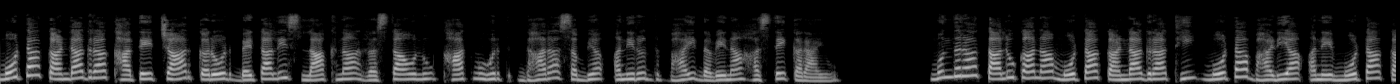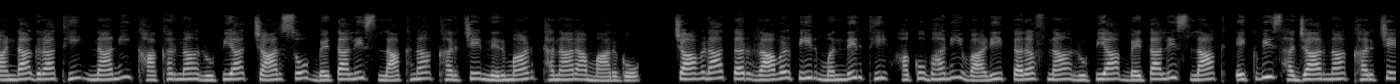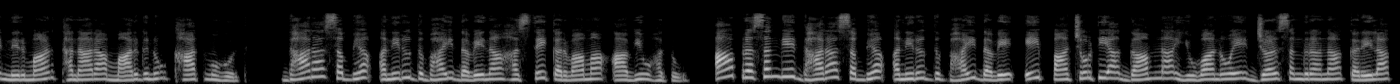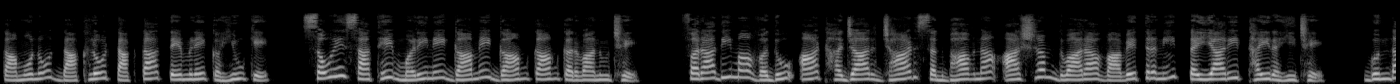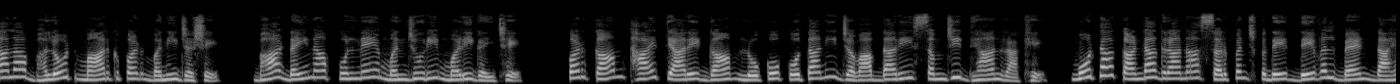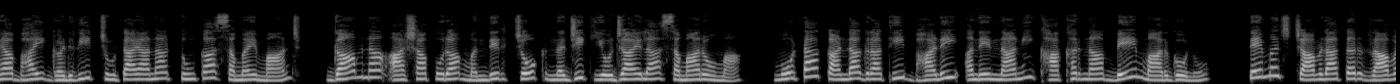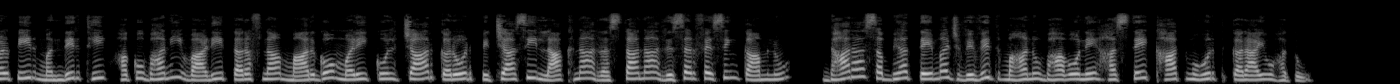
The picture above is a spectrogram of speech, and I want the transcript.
મોટા કાંડાગરા ખાતે ચાર કરોડ બેતાલીસ લાખના રસ્તાઓનું ખાતમુહૂર્ત ધારાસભ્ય અનિરુદ્ધભાઈ દવેના હસ્તે કરાયું. મુંદરા તાલુકાના મોટા કાંડાગરાથી મોટા ભાડિયા અને મોટા કાંડાગરાથી નાની ખાખરના રૂપિયા ચારસો બેતાલીસ લાખના ખર્ચે નિર્માણ થનારા માર્ગો ચાવડાતર રાવળપીર મંદિરથી હકુભાની વાડી તરફના રૂપિયા બેતાલીસ લાખ એકવીસ હજારના ખર્ચે નિર્માણ થનારા માર્ગનું ખાતમુહૂર્ત ધારાસભ્ય અનિરુદ્ધભાઈ દવેના હસ્તે કરવામાં આવ્યું હતું. આ પ્રસંગે ધારાસભ્ય અનિરુદ્ધભાઈ દવે એ પાંચોટિયા ગામના યુવાનોએ જળસંગ્રહના કરેલા કામોનો દાખલો ટાંકતા તેમણે કહ્યું કે, સૌએ સાથે મળીને ગામે ગામ કામ કરવાનું છે. ફરાદીમાં વધુ આઠ હજાર ઝાડ સદભાવના આશ્રમ દ્વારા વાવેતરની તૈયારી થઈ રહી છે. ગુંદાલા ભલોટ માર્ગ પણ બની જશે. ભા ડઈના પુલને મંજૂરી મળી ગઈ છે. પણ કામ થાય ત્યારે ગામ લોકો પોતાની જવાબદારી સમજી ધ્યાન રાખે. મોટા કાંડાગરાના સરપંચપદે દેવલબેન ડાહ્યાભાઈ ગઢવી ચૂંટાયાના ટૂંકા સમયમાં જ ગામના આશાપુરા મંદિર ચોક નજીક યોજાયેલા સમારોહમાં મોટા કાંડાગરાથી ભાડી અને નાની ખાખરના બે માર્ગોનું તેમજ ચાવડાતર રાવળપીર મંદિરથી હકુભાની વાડી તરફના માર્ગો મળી કુલ ચાર કરોડ પિચ્યાસી લાખના રસ્તાના રિસરફેસિંગ કામનું ધારાસભ્ય તેમજ વિવિધ મહાનુભાવોને હસ્તે ખાતમુહૂર્ત કરાયું હતું.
